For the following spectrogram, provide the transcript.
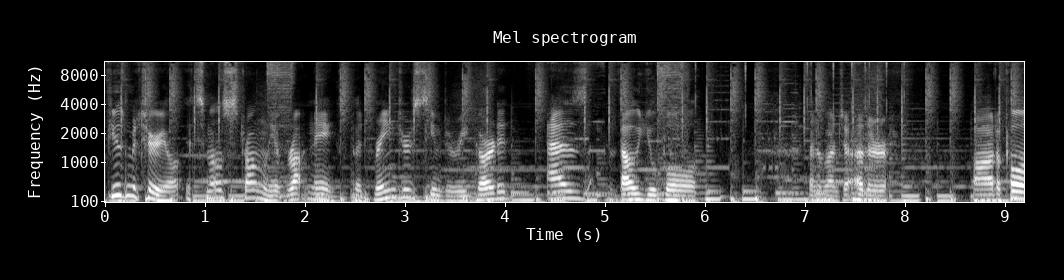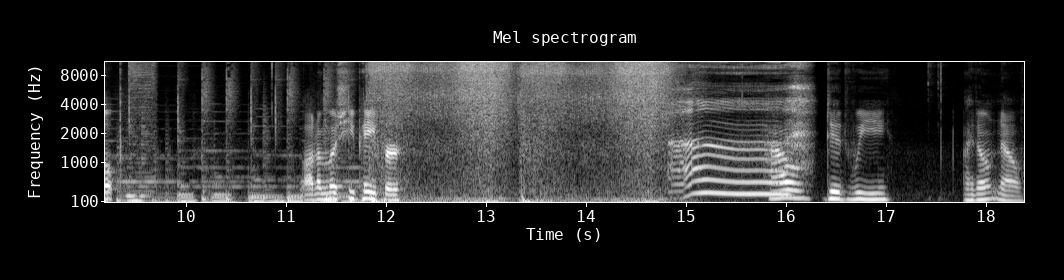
Fused material. It smells strongly of rotten eggs, but rangers seem to regard it as valuable. And a bunch of other a lot of pulp. A lot of mushy paper. Uh, How did we I don't know.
